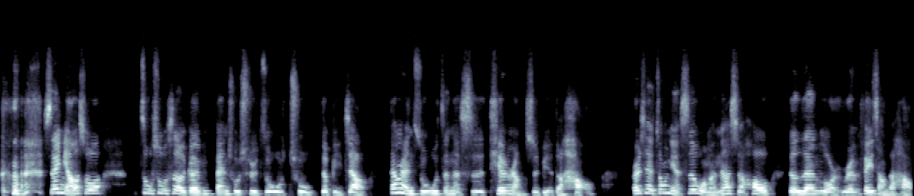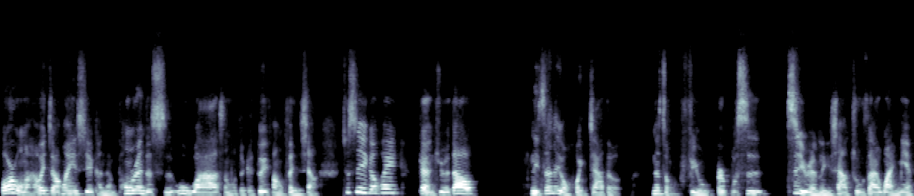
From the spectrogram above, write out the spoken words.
所以你要说住宿舍跟搬出去租屋处的比较。当然，租屋真的是天壤之别的好，而且重点是我们那时候的 landlord 人非常的好，偶尔我们还会交换一些可能烹饪的食物啊什么的给对方分享，就是一个会感觉到你真的有回家的那种 feel，而不是寄人篱下住在外面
